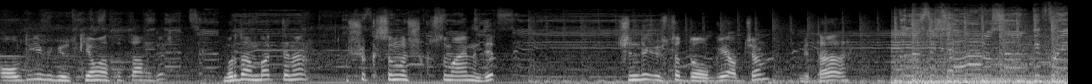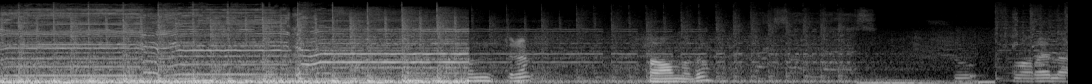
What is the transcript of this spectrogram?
olduğu gibi gözüküyor ama aslında tamdır. Buradan baktığına şu kısımla şu kısım aynıdır. Şimdi üstte dolgu yapacağım. Bir daha Onun üstüne tamamladım. Şu, şu arayla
